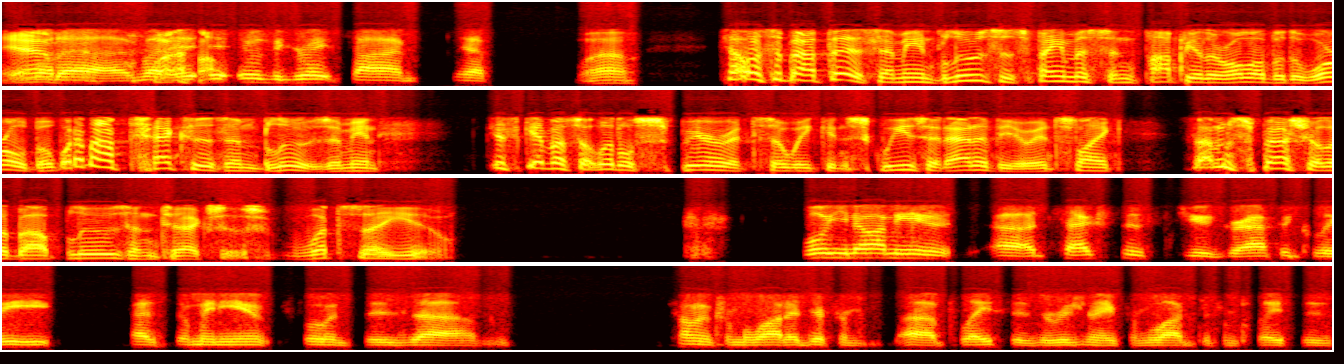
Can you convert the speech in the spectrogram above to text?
Yeah. But uh, wow. but it, it was a great time. Yeah. wow. Tell us about this. I mean, blues is famous and popular all over the world, but what about Texas and blues? I mean, just give us a little spirit so we can squeeze it out of you. It's like something special about blues in Texas. What say you? Well, you know, I mean, uh, Texas geographically has so many influences um, coming from a lot of different uh, places, originating from a lot of different places.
